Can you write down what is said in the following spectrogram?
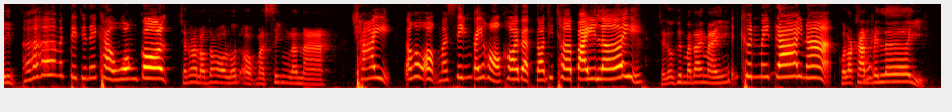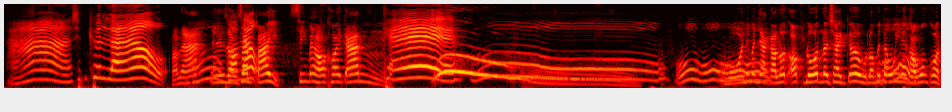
ติดฮ่าฮ่ามันติดอยู่ในเขาวงกตฉันว่าเราต้องเอารถออกมาซิ่งแล้วนะใช่ต้องเอาออกมาซิ่งไปหอคอยแบบตอนที่เธอไปเลยชายเกิลขึ้นมาได้ไหมฉันขึ้นไม่ได้น่ะคนละคันไปเลย อ่า ฉันขึ้นแล้ว พร้อมนะโอ้หนึ่งพสร้อองมสามแล้วไป ซิ่งไปหอคอยกัน โอเค โอ้โหโอ้โหนี่มันอย่างกับรถออฟโรดเลยชายเกิลเราไม่ต้องวิ่งในเขาวงกต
